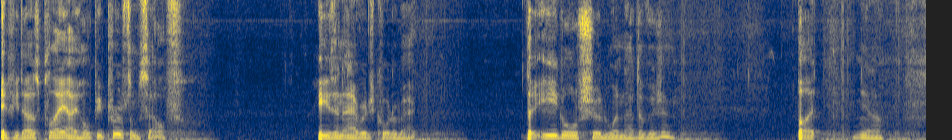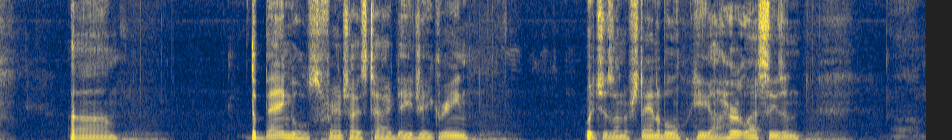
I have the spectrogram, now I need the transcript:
If he does play, I hope he proves himself. He's an average quarterback. The Eagles should win that division. But, you know, um, the Bengals franchise tagged AJ Green, which is understandable. He got hurt last season. Um,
